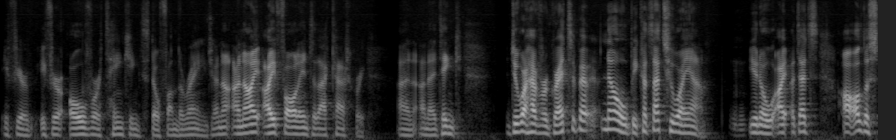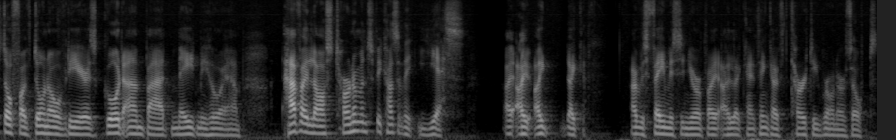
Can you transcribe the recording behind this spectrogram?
if you're, if you're overthinking stuff on the range. And, I- and I, I fall into that category. And, and I think, do I have regrets about it? No, because that's who I am. Mm-hmm. You know, I that's all the stuff I've done over the years, good and bad, made me who I am. Have I lost tournaments because of it? Yes. I, I, I like I was famous in Europe. I, I like I think I've thirty runners ups.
